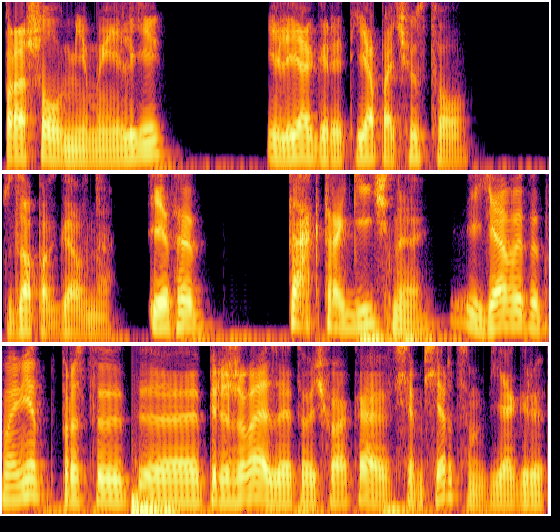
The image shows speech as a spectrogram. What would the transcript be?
прошел мимо Ильи, Илья говорит, я почувствовал запах говна. И это так трагично. Я в этот момент просто э, переживая за этого чувака всем сердцем, я говорю,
